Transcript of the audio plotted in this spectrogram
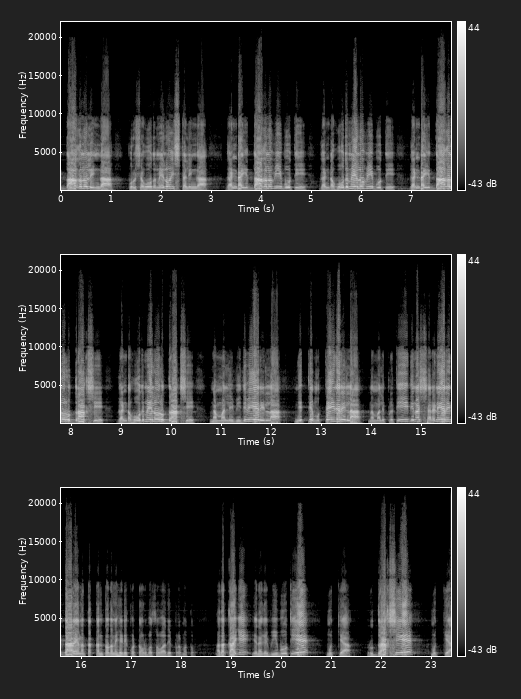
ಇದ್ದಾಗಲೂ ಲಿಂಗ, ಪುರುಷ ಹೋದ ಮೇಲೂ ಇಷ್ಟಲಿಂಗ, ಗಂಡ ಇದ್ದಾಗಲೂ ವಿಭೂತಿ, ಗಂಡ ಹೋದ ಮೇಲೂ ವಿಭೂತಿ, ಗಂಡ ಇದ್ದಾಗಲೂ ರುದ್ರಾಕ್ಷಿ, ಗಂಡ ಹೋದ ಮೇಲೂ ರುದ್ರಾಕ್ಷಿ ನಮ್ಮಲ್ಲಿ ವಿಧವೆಯರಿಲ್ಲ, ನಿತ್ಯ ಮುತ್ತೈದರಿಲ್ಲ ನಮ್ಮಲ್ಲಿ ಪ್ರತಿದಿನ ಶರಣೆಯರಿದ್ದಾರೆ ಅನ್ನತಕ್ಕಂಥದ್ದನ್ನು ಹೇಳಿಕೊಟ್ಟವರು ಬಸವಾದಿ ಪ್ರಮತರು ಅದಕ್ಕಾಗಿ ನನಗೆ ವಿಭೂತಿಯೇ, ಮುಖ್ಯ ರುದ್ರಾಕ್ಷಿಯೇ, ಮುಖ್ಯ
